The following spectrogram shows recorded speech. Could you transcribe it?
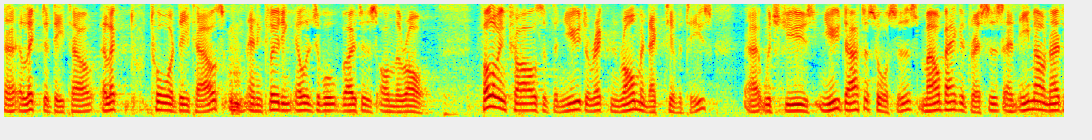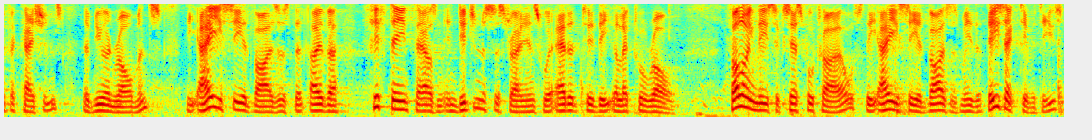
elector detail, elector details and including eligible voters on the roll. Following trials of the new direct enrolment activities, uh, which used new data sources, mailbag addresses and email notifications of new enrolments, the AEC advises that over 15,000 Indigenous Australians were added to the electoral roll. Following these successful trials, the AEC advises me that these activities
